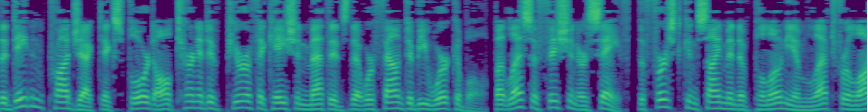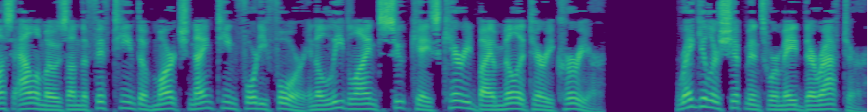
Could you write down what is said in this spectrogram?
The Dayton project explored alternative purification methods that were found to be workable, but less efficient or safe. The first consignment of polonium left for Los Alamos on 15 March 1944 in a lead-lined suitcase carried by a military courier. Regular shipments were made thereafter.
